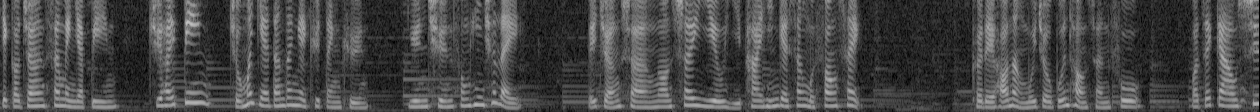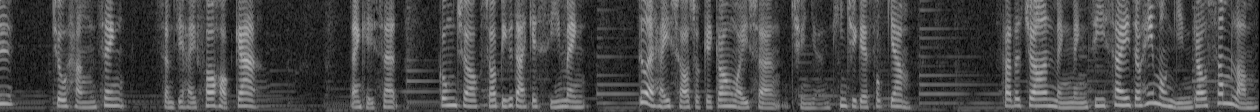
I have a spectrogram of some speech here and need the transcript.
一個將生命入边住喺邊、做乜嘢等等嘅決定權，完全奉獻出嚟，俾掌上按需要而派遣嘅生活方式。佢哋可能會做本堂神父，或者教書、做行政，甚至係科學家，但其實工作所表達嘅使命。都系喺所属嘅岗位上传扬天主嘅福音。Father John 明明自细就希望研究森林，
